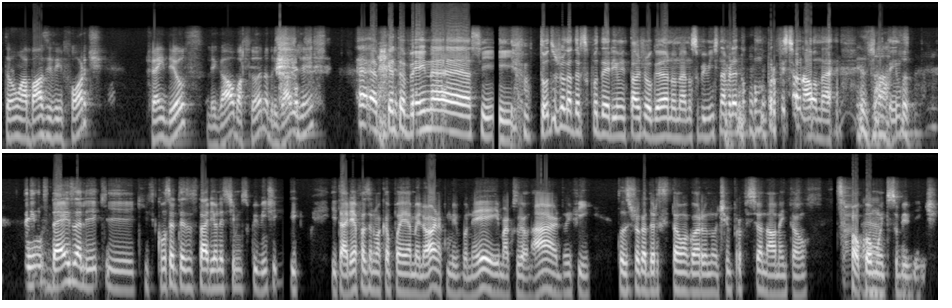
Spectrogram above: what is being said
então a base vem forte. Fé em Deus, legal, bacana, obrigado, gente. É, é, porque também, né, assim, todos os jogadores que poderiam estar jogando né, no sub-20, na verdade, estão no profissional, né? Exato. Tem, tem uns 10 ali que, que com certeza estariam nesse time do Sub-20 e, e estaria fazendo uma campanha melhor, né? Como Ivonei, Marcos Leonardo, enfim, todos os jogadores que estão agora no time profissional, né? Então, falcou é. muito Sub-20.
